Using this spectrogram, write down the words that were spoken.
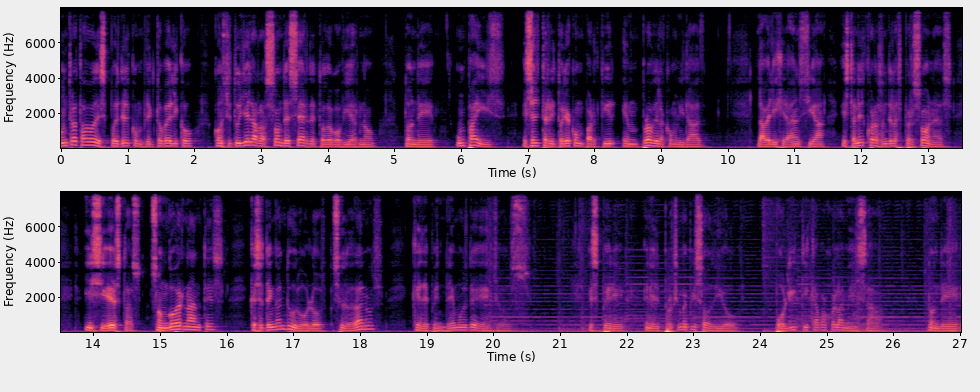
un tratado después del conflicto bélico constituye la razón de ser de todo gobierno, donde un país es el territorio a compartir en pro de la comunidad. La beligerancia está en el corazón de las personas y si éstas son gobernantes, que se tengan duro los ciudadanos que dependemos de ellos. Espere en el próximo episodio Política bajo la mesa, donde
